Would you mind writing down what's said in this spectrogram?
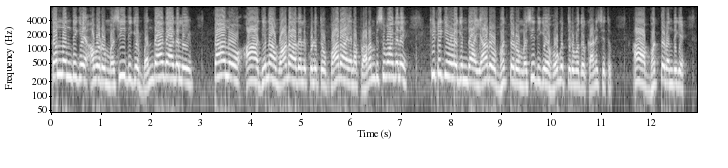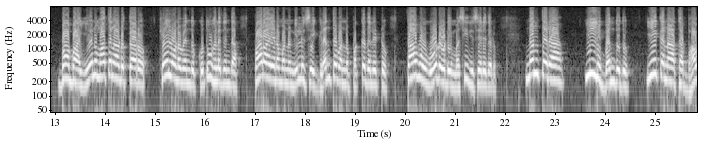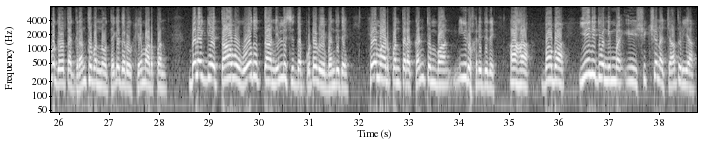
ತನ್ನೊಂದಿಗೆ ಅವರು ಮಸೀದಿಗೆ ಬಂದಾಗಲಿ ತಾನು ಆ ದಿನ ವಾಡಾದಲ್ಲಿ ಕುಳಿತು ಪಾರಾಯಣ ಪ್ರಾರಂಭಿಸುವಾಗಲೇ ಕಿಟಕಿಯೊಳಗಿಂದ ಯಾರೋ ಭಕ್ತರು ಮಸೀದಿಗೆ ಹೋಗುತ್ತಿರುವುದು ಕಾಣಿಸಿತು. ಆ ಭಕ್ತರೊಂದಿಗೆ, ಬಾಬಾ ಏನು ಮಾತನಾಡುತ್ತಾರೋ ಕೇಳೋಣವೆಂದು ಕುತೂಹಲದಿಂದ ಪಾರಾಯಣವನ್ನು ನಿಲ್ಲಿಸಿ ಗ್ರಂಥವನ್ನು ಪಕ್ಕದಲ್ಲಿಟ್ಟು ತಾವು ಓಡೋಡಿ ಮಸೀದಿ ಸೇರಿದರು. ನಂತರ ಇಲ್ಲಿ ಬಂದುದು ಏಕನಾಥ ಭಾವಗೌತ ಗ್ರಂಥವನ್ನು ತೆಗೆದರು ಹೇಮಾಡ್ಪನ್ ಬೆಳಗ್ಗೆ ತಾವು ಓದುತ್ತಾ ನಿಲ್ಲಿಸಿದ್ದ ಪುಟವೇ ಬಂದಿದೆ. ಹೇಮಾಡ್ಪಂತರ ಕಣ್ತುಂಬ ನೀರು ಹರಿದಿದೆ. ಆಹಾ, ಬಾಬಾ ಏನಿದು ನಿಮ್ಮ ಈ ಶಿಕ್ಷಣ ಚಾತುರ್ಯ?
